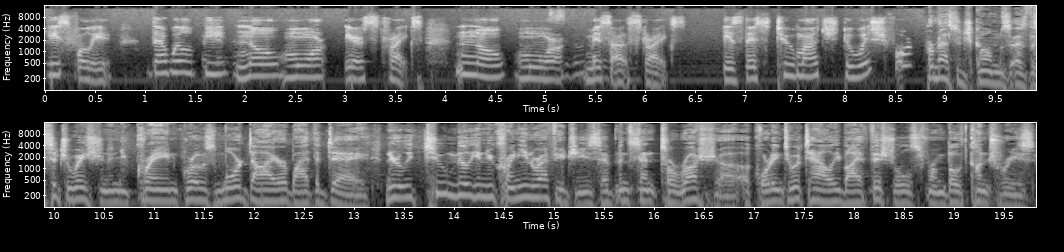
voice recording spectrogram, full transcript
peacefully. There will be no more airstrikes, no more missile strikes. Is this too much to wish for? Her message comes as the situation in Ukraine grows more dire by the day. Nearly 2 million Ukrainian refugees have been sent to Russia, according to a tally by officials from both countries.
